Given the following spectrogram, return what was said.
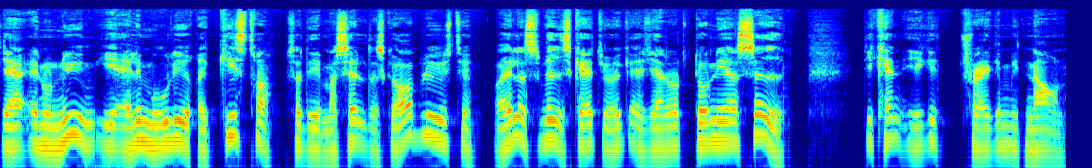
Jeg er anonym i alle mulige registre, så det er mig selv, der skal oplyse det. Og ellers ved Skat jo ikke, at jeg donerer sæd. De kan ikke tracke mit navn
